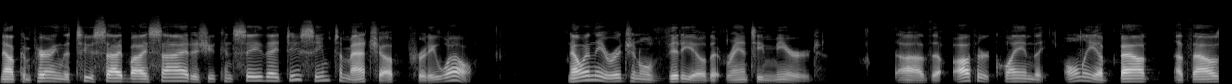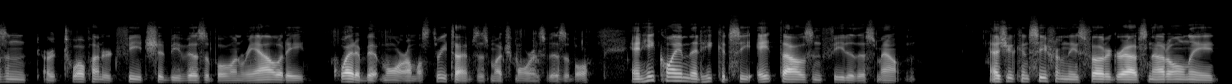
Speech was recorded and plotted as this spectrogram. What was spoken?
Now comparing the two side by side, as you can see, they do seem to match up pretty well. Now in the original video that Ranty mirrored, uh, the author claimed that only about a thousand or 1200 feet should be visible. In reality, quite a bit more, almost three times as much more is visible, and he claimed that he could see 8,000 feet of this mountain. As you can see from these photographs, not only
